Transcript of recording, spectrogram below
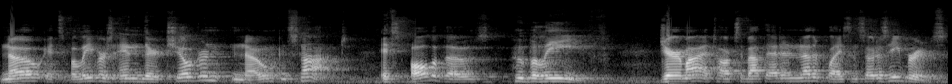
no, it's believers and their children. No, it's not. It's all of those who believe. Jeremiah talks about that in another place, and so does Hebrews.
